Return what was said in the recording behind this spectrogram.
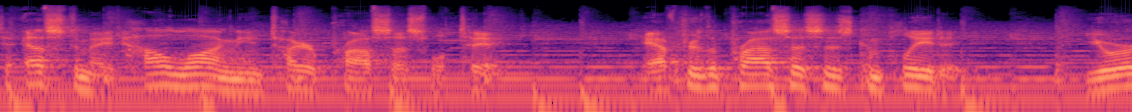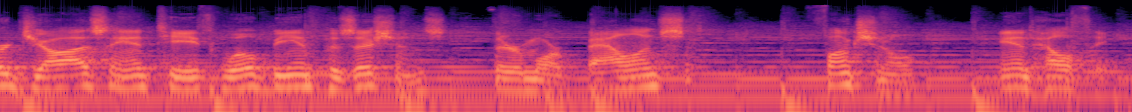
to estimate how long the entire process will take. After the process is completed, your jaws and teeth will be in positions that are more balanced, functional, and healthy.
